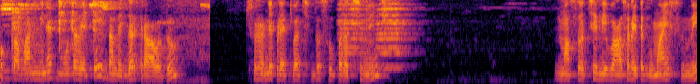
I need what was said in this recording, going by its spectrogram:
ఒక్క వన్ మినిట్ మూత పెట్టి దాని దగ్గరికి రావద్దు. చూడండి ఇప్పుడు ఎట్లా వచ్చిందో సూపర్ వచ్చింది. మస్తు వచ్చింది వాసన అయితే గుమాయిస్తుంది.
